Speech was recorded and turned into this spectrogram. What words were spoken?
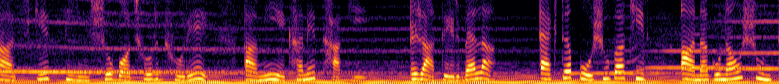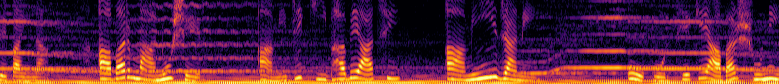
আজকে তিনশো বছর ধরে আমি এখানে থাকি। রাতের বেলা একটা পশু পাখির আনাগোনাও শুনতে পাই না। আবার মানুষের আমি যে কীভাবে আছি, আমিই জানি। ওপর থেকে আবার শুনি,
